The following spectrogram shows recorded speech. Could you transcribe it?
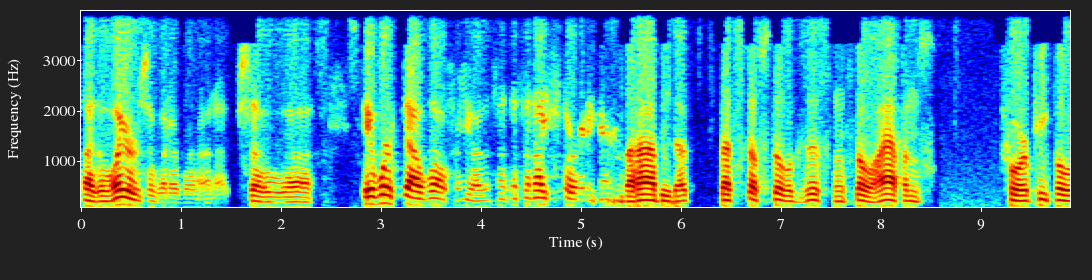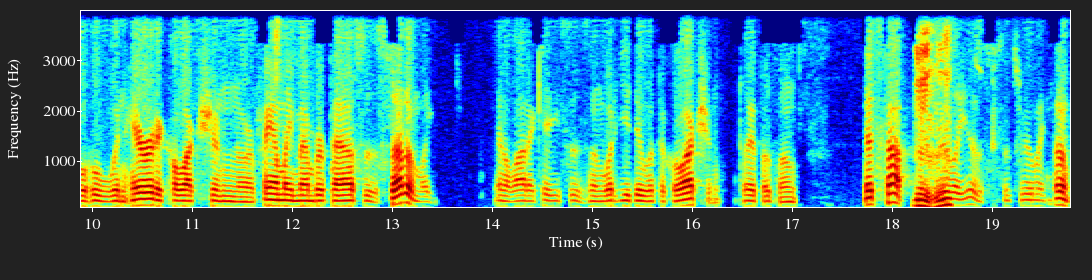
by the lawyers or whatever on it. So uh, it worked out well for you. It's a, it's a nice story to hear in the hobby that that stuff still exists and still happens for people who inherit a collection or a family member passes suddenly in a lot of cases. And what do you do with the collection type of thing? It's tough. Mhm. It really is. It's really tough.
